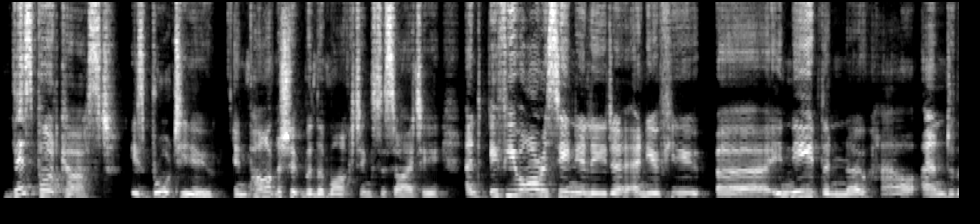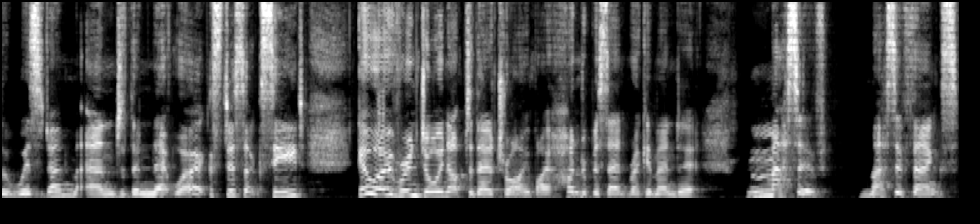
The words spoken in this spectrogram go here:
This podcast is brought to you in partnership with the Marketing Society. And if you are a senior leader and if you uh, need the know how and the wisdom and the networks to succeed, go over and join up to their tribe. I 100% recommend it. Massive, massive thanks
